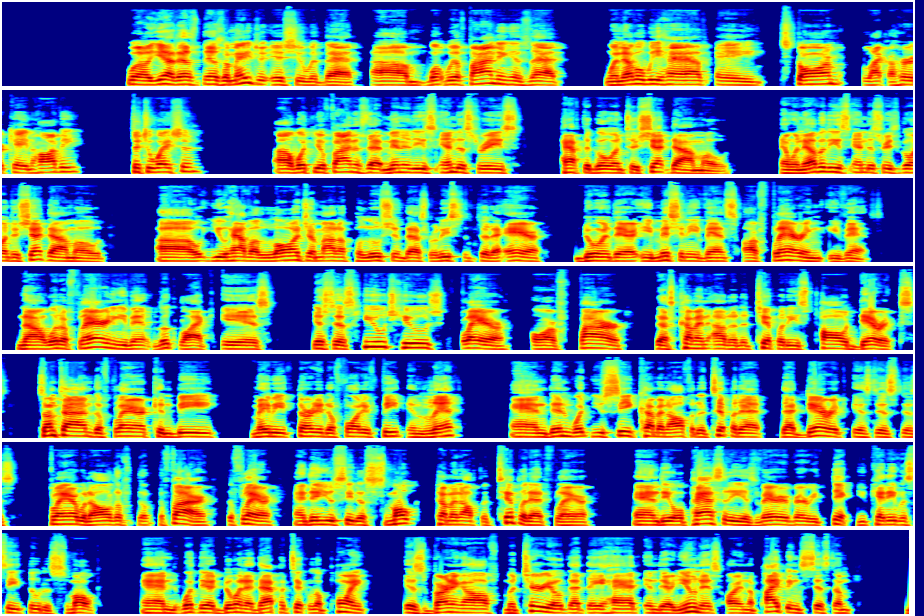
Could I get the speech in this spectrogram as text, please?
Well, yeah, there's there's a major issue with that. Um, what we're finding is that whenever we have a storm like a Hurricane Harvey situation, uh, what you'll find is that many of these industries have to go into shutdown mode. And whenever these industries go into shutdown mode, uh, you have a large amount of pollution that's released into the air during their emission events or flaring events. Now, what a flaring event looked like is it's this huge, huge flare or fire that's coming out of the tip of these tall derricks. Sometimes the flare can be maybe 30 to 40 feet in length. And then what you see coming off of the tip of that that derrick is this this flare with all the, the, the fire, the flare, and then you see the smoke coming off the tip of that flare. And the opacity is very, very thick. You can't even see through the smoke. And what they're doing at that particular point is burning off material that they had in their units or in the piping system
